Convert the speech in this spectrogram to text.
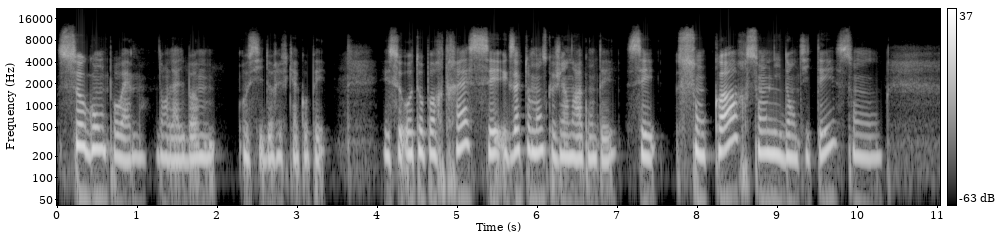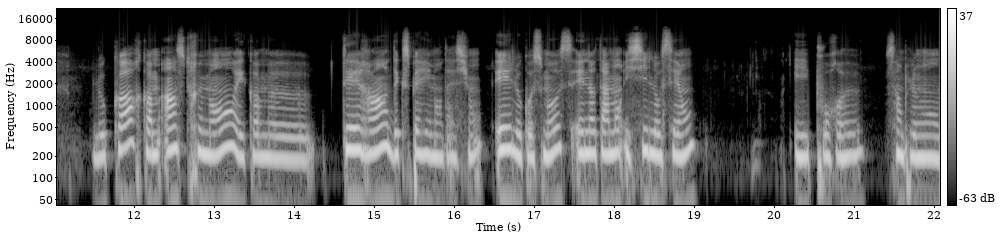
second poème dans l'album aussi de Rivka Kopé. Et ce autoportrait, c'est exactement ce que je viens de raconter. C'est son corps, son identité, son le corps comme instrument et comme euh, terrain d'expérimentation et le cosmos et notamment ici l'océan. Et pour euh, simplement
